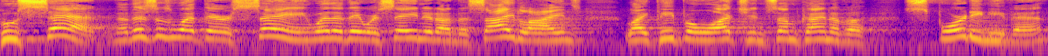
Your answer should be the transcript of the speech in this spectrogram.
who said, now this is what they're saying, whether they were saying it on the sidelines, like people watching some kind of a sporting event,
